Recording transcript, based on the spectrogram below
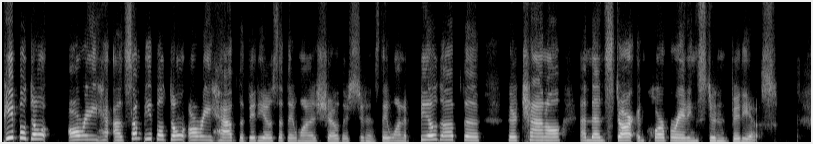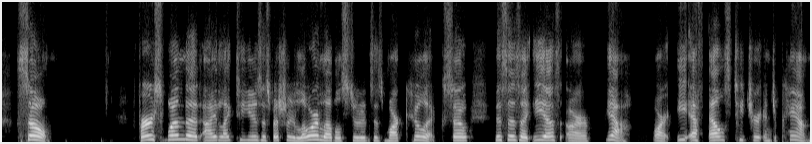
people don't already have, uh, some people don't already have the videos that they want to show their students. They want to build up the their channel and then start incorporating student videos. So First one that I like to use, especially lower level students, is Mark Kulek. So this is a ES or yeah, or EFL's teacher in Japan.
